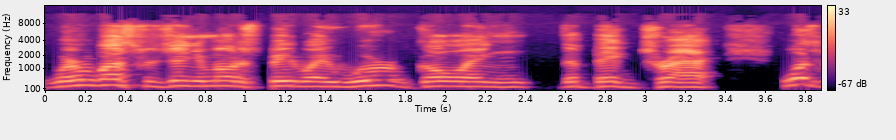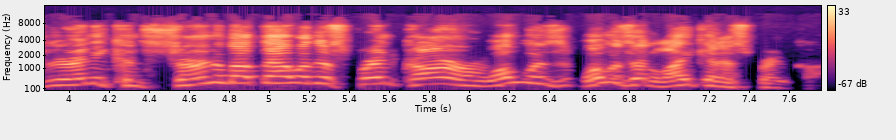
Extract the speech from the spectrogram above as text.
we're West Virginia Motor Speedway. We're going the big track. Was there any concern about that with a sprint car or what was, what was it like in a sprint car?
